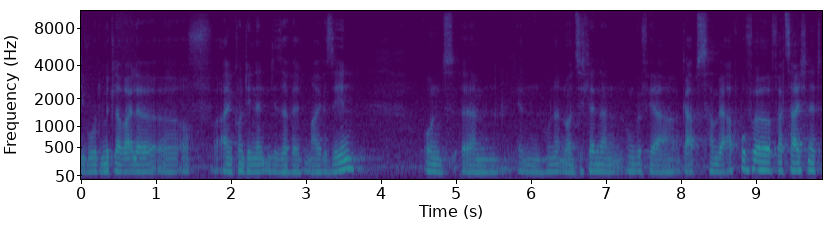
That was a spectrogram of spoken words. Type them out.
die wurde mittlerweile äh, auf allen Kontinenten dieser Welt mal gesehen. Und ähm, in 190 Ländern ungefähr gab's, haben wir Abrufe verzeichnet.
